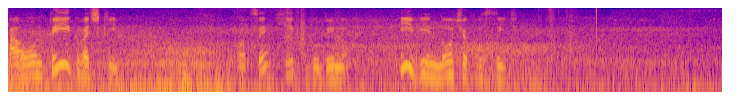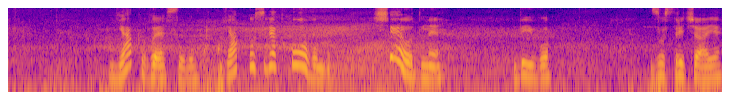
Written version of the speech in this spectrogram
А он тиквачки. Оце вхід в будинок. І віночок висить. Як весело, як по-святковому. Ще одне диво зустрічає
